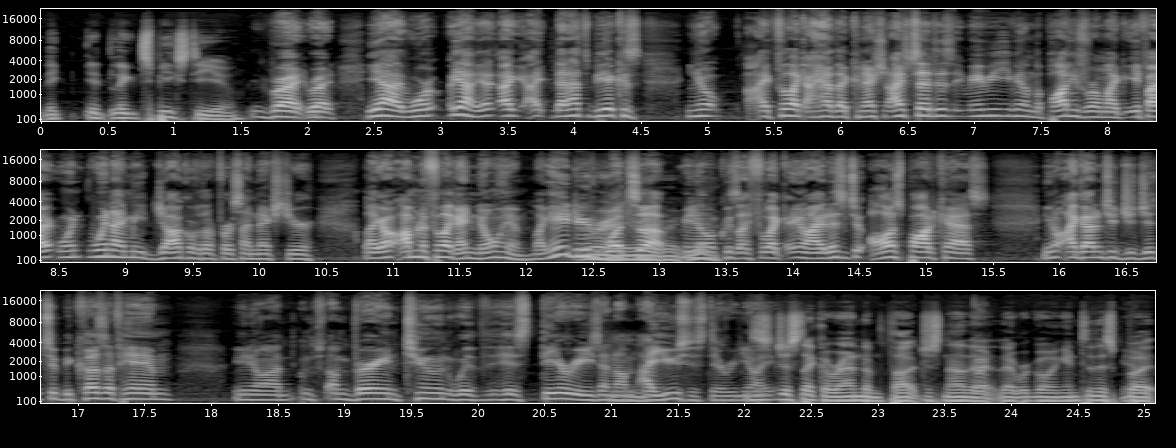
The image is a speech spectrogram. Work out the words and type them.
they it like it speaks to you? Right, right. Yeah, we're yeah, yeah. I, I that has to be it because you know I feel like I have that connection. I've said this maybe even on the podcast where I'm like, if I when when I meet Jocko for the first time next year, like I- I'm gonna feel like I know him. Like, hey, dude, Right, what's right, up? right, you know, yeah. because I feel like you know I listen to all his podcasts. You know, I got into jujitsu because of him. You know, I'm I'm, I'm very in tune with his theories, and I'm Mhm. I use his theory. You know, this I- is just like a random thought just now that, that we're going into this, Yeah. but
